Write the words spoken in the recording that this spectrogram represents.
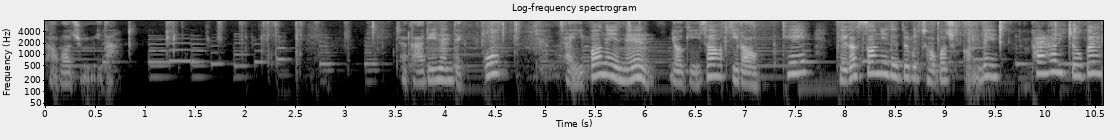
접어줍니다. 자, 다리는 됐고 자, 이번에는 여기서 이렇게 대각선이 되도록 접어줄 건데 팔 한쪽을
